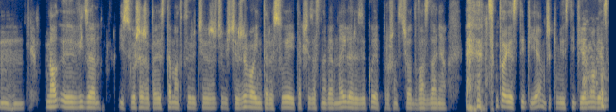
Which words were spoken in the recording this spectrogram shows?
-hmm. No, y, widzę i słyszę, że to jest temat, który Cię rzeczywiście żywo interesuje i tak się zastanawiam, na ile ryzykuję, prosząc Cię o dwa zdania, co to jest TPM, czy kim jest TPM-owiec.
